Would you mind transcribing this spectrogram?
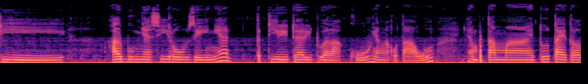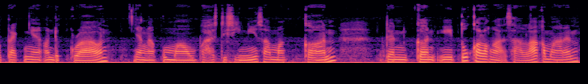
di albumnya si Rose ini terdiri dari dua lagu yang aku tahu. Yang pertama itu title tracknya On the Ground yang aku mau bahas di sini sama Gun. Dan Gun itu kalau nggak salah kemarin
